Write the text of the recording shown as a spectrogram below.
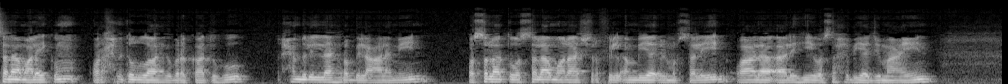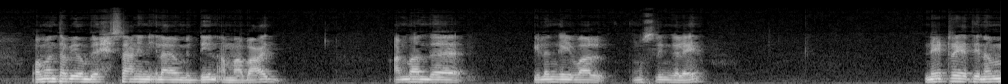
السلام عليكم ورحمة الله وبركاته الحمد لله رب العالمين والصلاة والسلام على أشرف الأنبياء المرسلين وعلى آله وصحبه أجمعين ومن تبعهم بإحسان إلى يوم الدين أما بعد அன்பார்ந்த இலங்கை வாழ் முஸ்லிம்களே நேற்றைய தினம்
